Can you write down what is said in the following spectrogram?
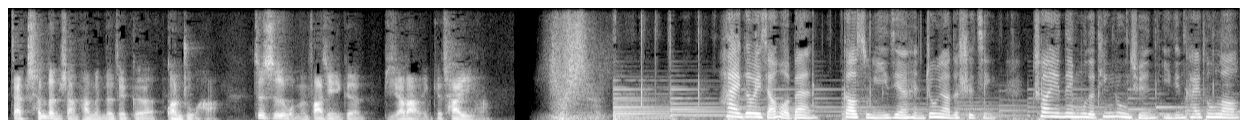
在成本上，他们的这个关注哈，这是我们发现一个比较大的一个差异哈。嗨，各位小伙伴，告诉你一件很重要的事情：创业内幕的听众群已经开通喽。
